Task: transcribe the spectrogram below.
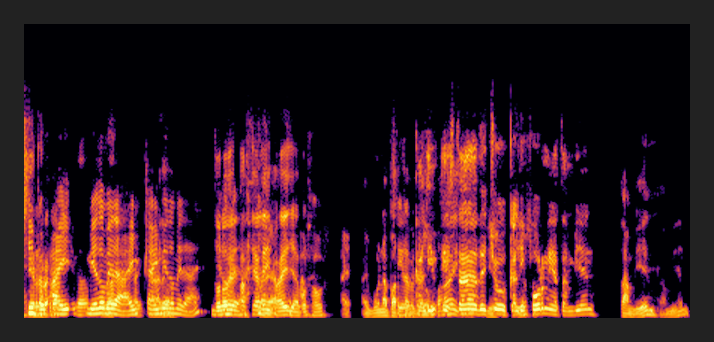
Sí, Inglaterra, por ahí Francia, miedo me da, claro. miedo me da, ¿eh? Da. espaciales y paella, por favor. Hay, hay buena parte de Europa. está, de y hecho. California también. También, también.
